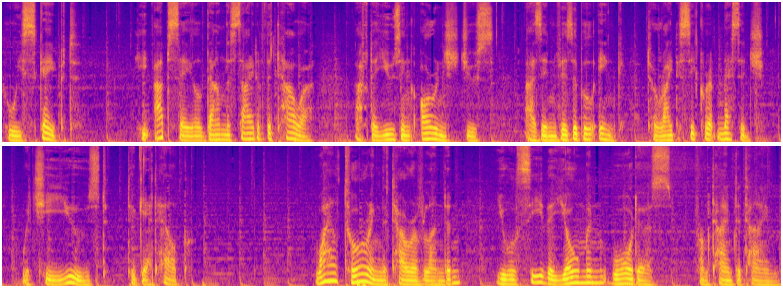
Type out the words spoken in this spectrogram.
who escaped. He abseiled down the side of the tower after using orange juice as invisible ink to write a secret message which he used to get help. While touring the Tower of London, you will see the yeoman warders from time to time.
